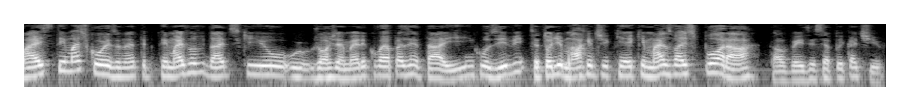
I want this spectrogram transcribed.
Mas tem mais coisa, né? Tem, tem mais novidades que o, o, Jorge Américo vai apresentar aí. Inclusive, setor de marketing que é que mais vai explorar, talvez, esse aplicativo.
